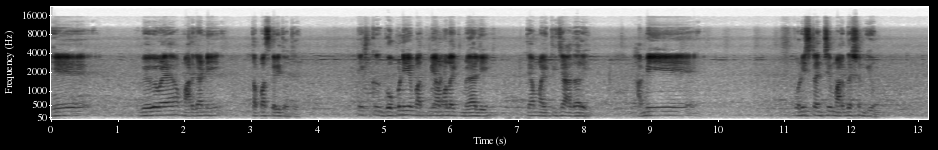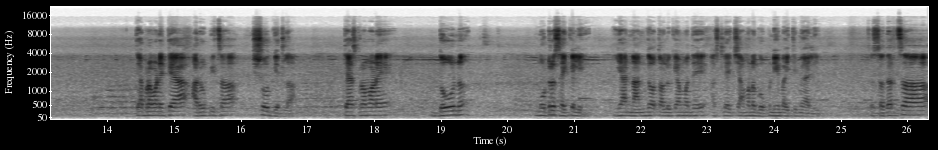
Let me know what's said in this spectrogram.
हे वेगवेगळ्या मार्गाने तपास करीत होते. एक गोपनीय बातमी आम्हाला एक मिळाली त्या माहितीच्या आधारे. आम्ही वरिष्ठांचे मार्गदर्शन घेऊन त्याप्रमाणे त्या आरोपीचा शोध घेतला. त्याचप्रमाणे दोन मोटरसायकली या नांदगाव तालुक्यामध्ये असल्याची आम्हाला गोपनीय माहिती मिळाली. तर सदरचा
